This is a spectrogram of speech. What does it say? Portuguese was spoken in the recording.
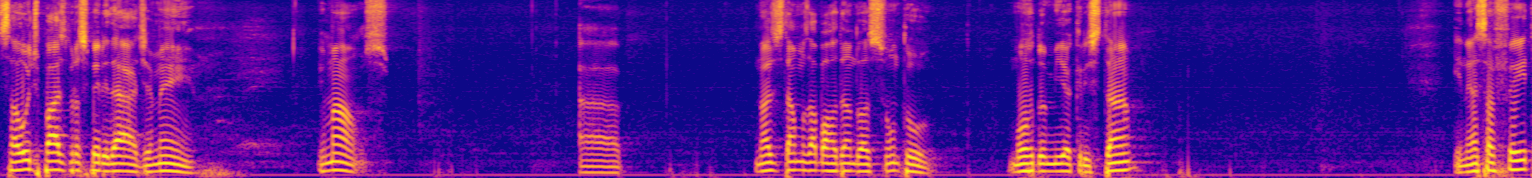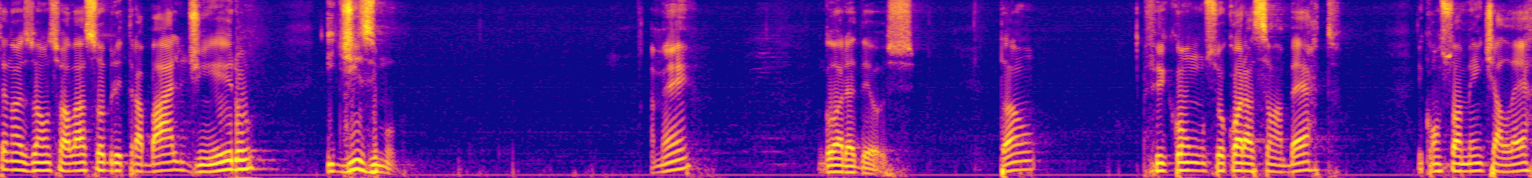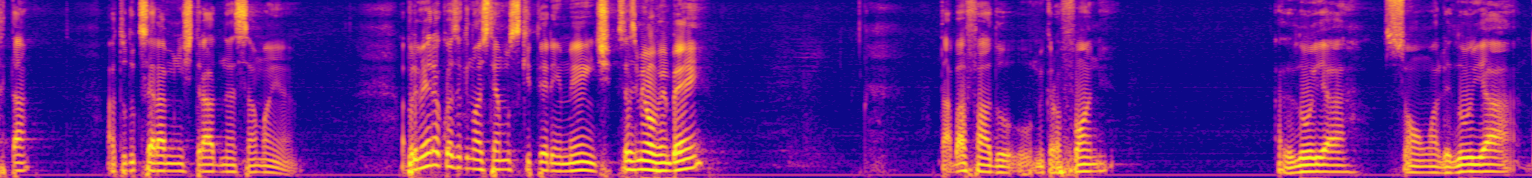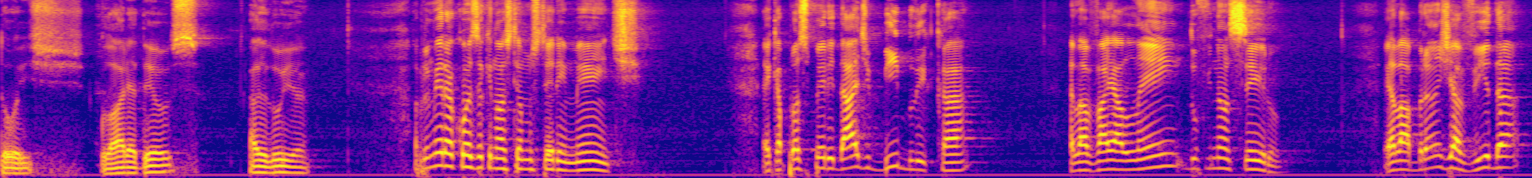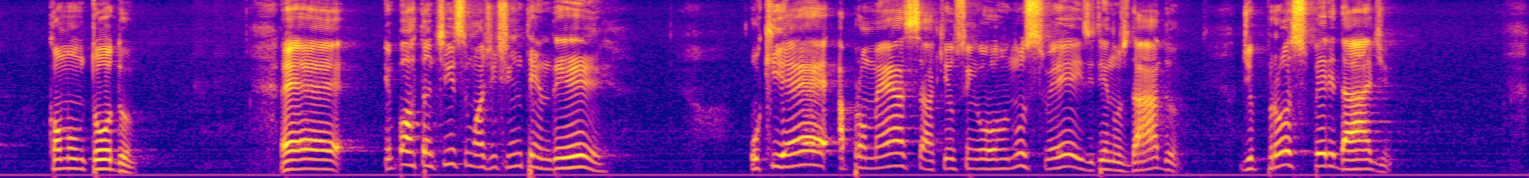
Saúde, paz e prosperidade, amém. Irmãos, ah, nós estamos abordando o assunto mordomia cristã. E nessa feita nós vamos falar sobre trabalho, dinheiro e dízimo. Amém? Glória a Deus. Então, fique com o seu coração aberto e com sua mente alerta a tudo que será ministrado nessa manhã. A primeira coisa que nós temos que ter em mente, vocês me ouvem bem? Está abafado o microfone. Aleluia. Som, aleluia. Dois. Glória a Deus. Aleluia. A primeira coisa que nós temos que ter em mente é que a prosperidade bíblica ela vai além do financeiro ela abrange a vida como um todo. É importantíssimo a gente entender o que é a promessa que o Senhor nos fez e tem nos dado de prosperidade.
